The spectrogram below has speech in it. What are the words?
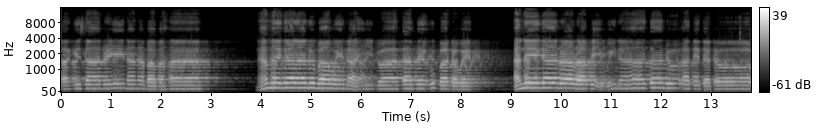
သံကိစ္စာဒရိနာနမမဟံနမကရဏုဘဝေနဟိတွာသဗ္ဗေဥပတဝေ အနေကရရပိဝိနာတတုအတိတတော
